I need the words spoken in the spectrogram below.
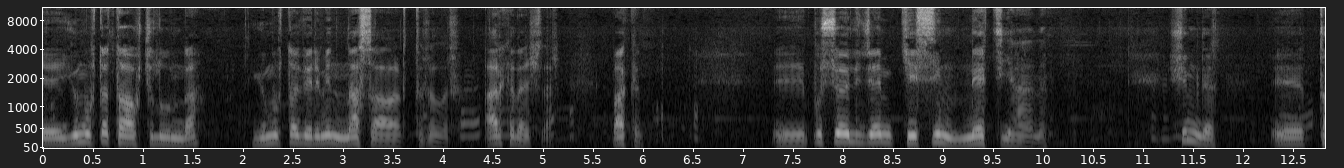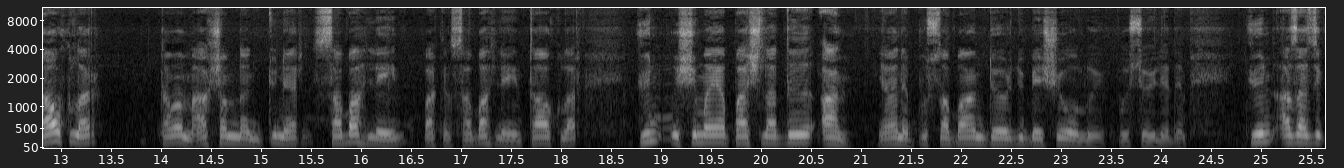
yumurta tavukçuluğunda yumurta verimi nasıl artırılır? Arkadaşlar bakın e, bu söyleyeceğim kesin net yani. Şimdi e, tavuklar tamam mı akşamdan düner sabahleyin bakın sabahleyin tavuklar gün ışımaya başladığı an yani bu sabahın dördü beşi oluyor bu söyledim. Gün azıcık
